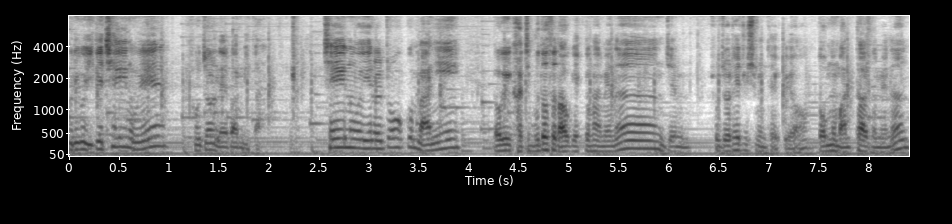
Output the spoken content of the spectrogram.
그리고 이게 체인 오일 조절 레버입니다. 체인 오일을 조금 많이 여기 같이 묻어서 나오게끔 하면은 이제 조절해 주시면 되고요. 너무 많다 그러면은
